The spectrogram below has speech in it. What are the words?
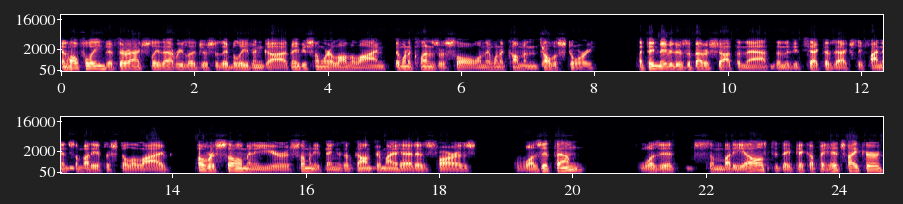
And hopefully, if they're actually that religious or they believe in God, maybe somewhere along the line, they want to cleanse their soul and they want to come and tell the story. I think maybe there's a better shot than that, than the detectives actually finding somebody if they're still alive over so many years, so many things have gone through my head as far as was it them? Was it somebody else? Did they pick up a hitchhiker?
